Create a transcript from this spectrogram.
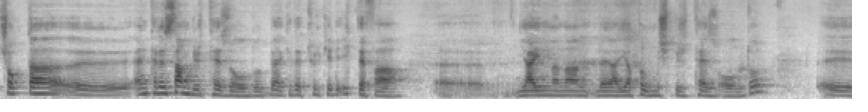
çok da e, enteresan bir tez oldu. Belki de Türkiye'de ilk defa e, yayınlanan veya yapılmış bir tez oldu. E,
